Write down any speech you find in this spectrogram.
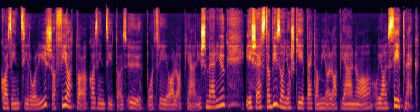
Kazinciról is, a fiatal Kazincit az ő portréja alapján ismerjük, és ezt a bizonyos képet, ami alapján a, olyan szépnek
